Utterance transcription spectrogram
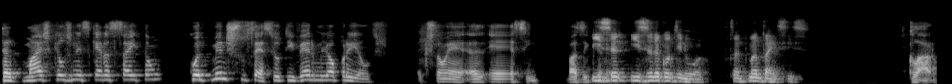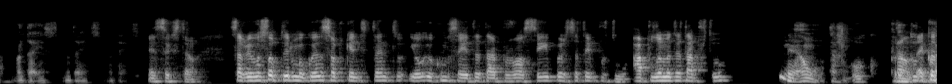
Tanto mais que eles nem sequer aceitam, quanto menos sucesso eu tiver, melhor para eles. A questão é, é assim, basicamente. Isso, isso ainda continua, portanto mantém-se isso. Claro, mantém-se, mantém-se, mantém-se. Essa questão. Sabe, eu vou só pedir uma coisa, só porque entretanto eu, eu comecei a tratar por você e depois tratei por tu. Há problema de tratar por tu? Não, estás louco. Pronto, é que, eu,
